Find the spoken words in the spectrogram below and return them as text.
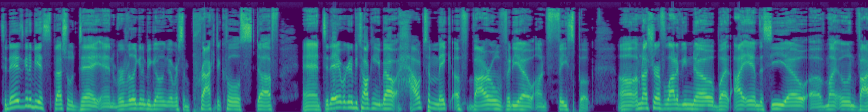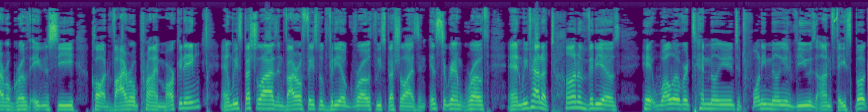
Today is going to be a special day, and we're really going to be going over some practical stuff and today we're going to be talking about how to make a viral video on Facebook. Uh, I'm not sure if a lot of you know, but I am the CEO of my own viral growth agency called Viral Prime Marketing. And we specialize in viral Facebook video growth. We specialize in Instagram growth. And we've had a ton of videos hit well over 10 million to 20 million views on Facebook.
